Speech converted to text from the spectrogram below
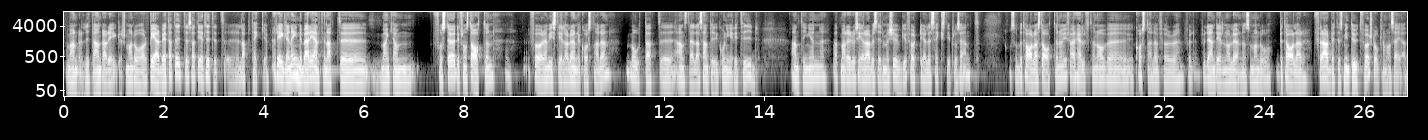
med andra, lite andra regler som man då har bearbetat lite så att det är ett litet eh, lapptäcke. Reglerna innebär egentligen att eh, man kan få stöd ifrån staten eh, för en viss del av lönekostnaden mot att eh, anställda samtidigt går ner i tid. Antingen att man reducerar arbetstiden med 20, 40 eller 60 procent. Och så betalar staten ungefär hälften av eh, kostnaden för, för, för den delen av lönen som man då betalar för arbete som inte utförs då kan man säga.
